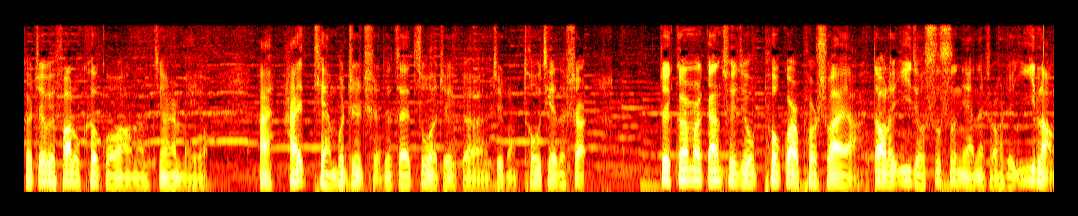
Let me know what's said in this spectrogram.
可这位法鲁克国王呢，竟然没有，哎，还恬不知耻的在做这个这种偷窃的事儿。这哥们儿干脆就破罐破摔啊！到了一九四四年的时候，这伊朗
